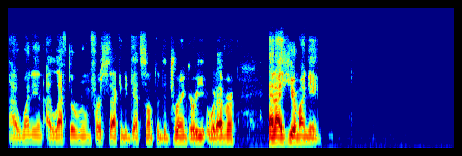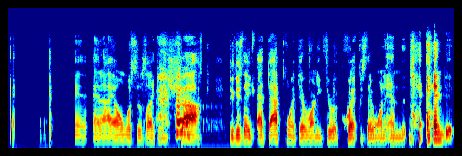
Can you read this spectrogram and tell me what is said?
I went in. I left the room for a second to get something to drink or eat or whatever, and I hear my name, and, and I almost was like in shock because they at that point they're running through it quick because they want to end end it,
